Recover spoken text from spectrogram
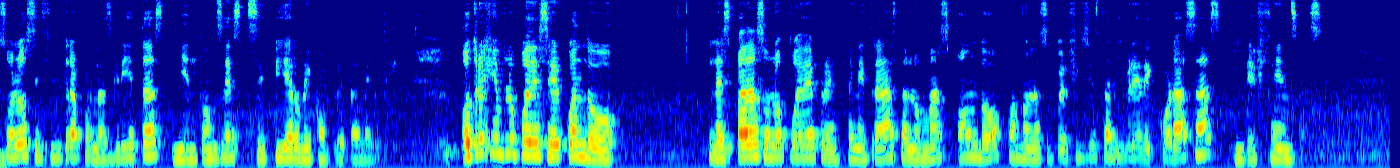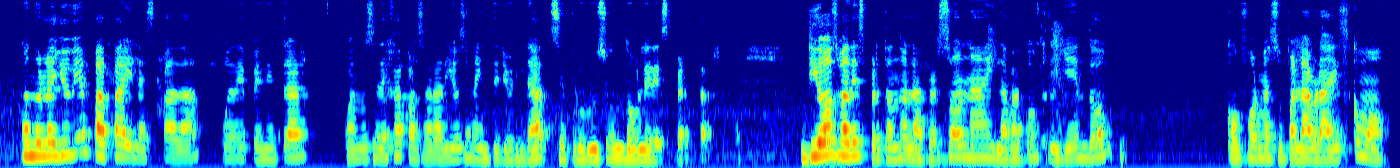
solo se filtra por las grietas y entonces se pierde completamente. Otro ejemplo puede ser cuando la espada solo puede penetrar hasta lo más hondo cuando la superficie está libre de corazas y defensas. Cuando la lluvia empapa y la espada puede penetrar, cuando se deja pasar a Dios en la interioridad, se produce un doble despertar. Dios va despertando a la persona y la va construyendo conforme a su palabra. Es como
